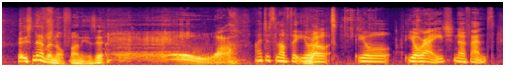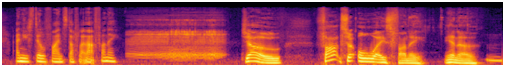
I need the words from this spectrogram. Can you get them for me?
it's never not funny, is it? I just love that you're Wet. your your age. No offense, and you still find stuff like that funny. Joe, farts are always funny, you know. Hmm.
